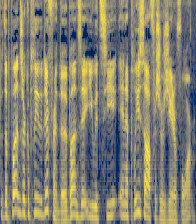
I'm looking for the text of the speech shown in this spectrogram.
But the buttons are completely different. They're The buttons that you would see in a police officer's uniform.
